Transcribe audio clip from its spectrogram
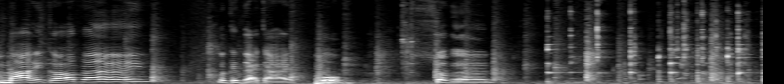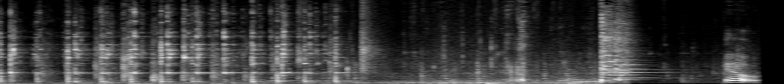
My coffee. Look at that guy. Ooh, so good. Ew,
